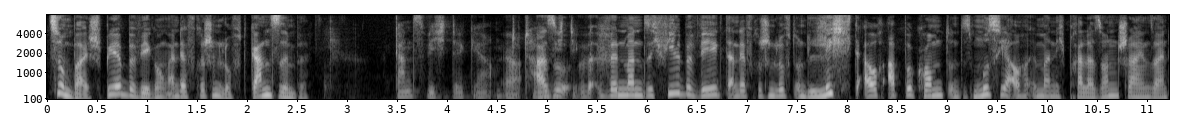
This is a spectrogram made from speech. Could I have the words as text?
Zum Beispiel Bewegung an der frischen Luft. Ganz simpel. Ganz wichtig, ja. Ja, Total also wichtig. wenn man sich viel bewegt an der frischen Luft und Licht auch abbekommt und es muss ja auch immer nicht praller Sonnenschein sein,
